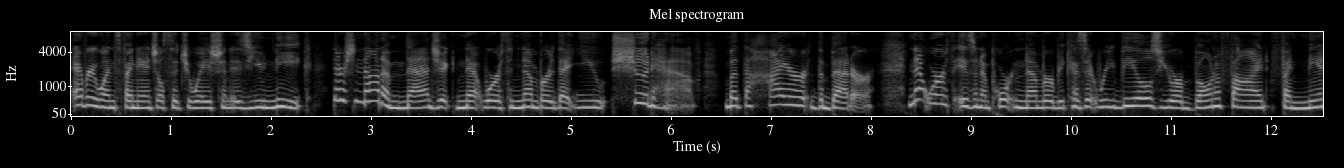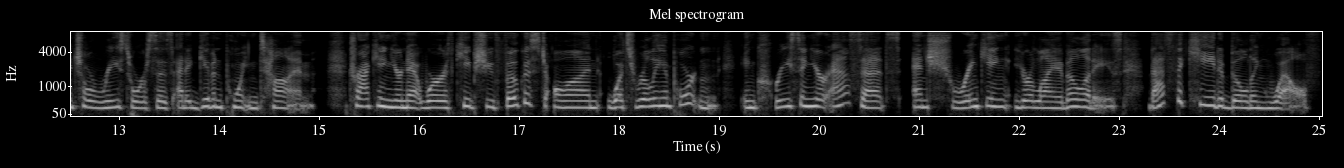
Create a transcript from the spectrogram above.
everyone's financial situation is unique, there's not a magic net worth number that you should have, but the higher the better. Net worth is an important number because it reveals your bona fide financial resources at a given point in time. Tracking your net worth keeps you focused on what's really important, increasing your assets and shrinking your liabilities. That's the key to building wealth.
